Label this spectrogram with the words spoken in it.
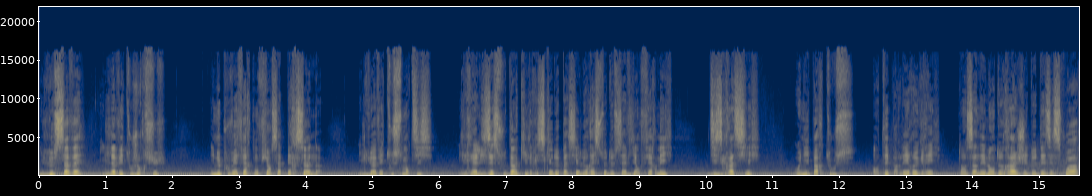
Il le savait, il l'avait toujours su. Il ne pouvait faire confiance à personne. Il lui avait tous menti. Il réalisait soudain qu'il risquait de passer le reste de sa vie enfermé, disgracié, honni par tous, hanté par les regrets. Dans un élan de rage et de désespoir,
